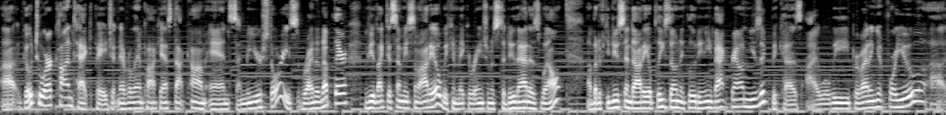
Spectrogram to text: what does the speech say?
Uh, go to our contact page at neverlandpodcast.com and send me your stories. Write it up there. If you'd like to send me some audio, we can make arrangements to do that as well. Uh, but if you do send audio, please don't include any background music because I will be providing it for you. Uh,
